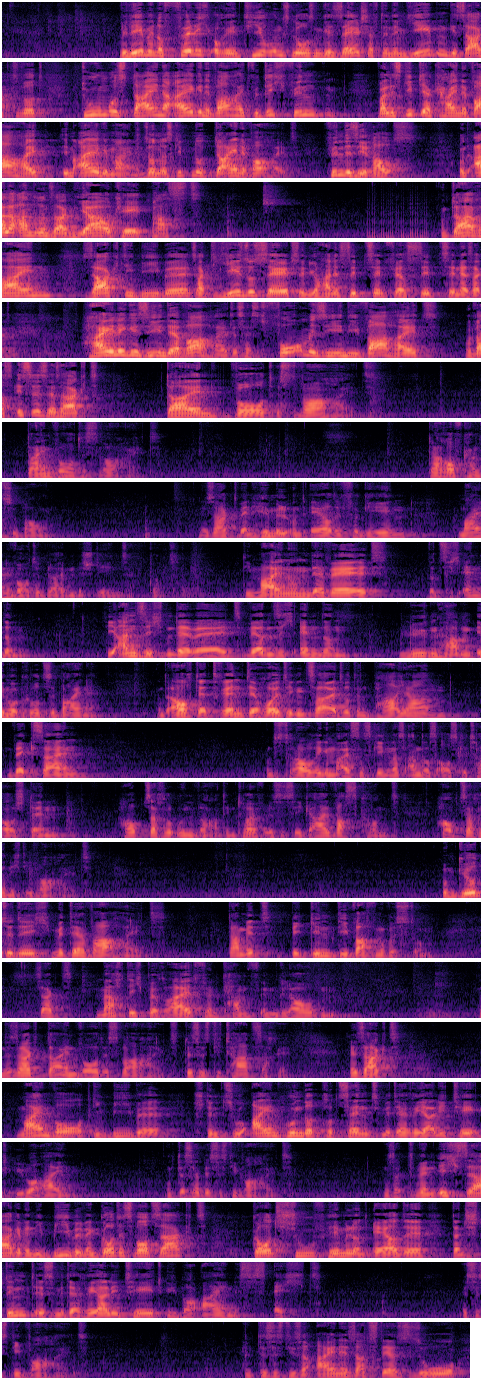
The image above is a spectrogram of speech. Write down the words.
Wir leben in einer völlig orientierungslosen Gesellschaft, in der jedem gesagt wird, du musst deine eigene Wahrheit für dich finden. Weil es gibt ja keine Wahrheit im Allgemeinen, sondern es gibt nur deine Wahrheit. Finde sie raus. Und alle anderen sagen, ja, okay, passt. Und da rein sagt die Bibel, sagt Jesus selbst in Johannes 17, Vers 17, er sagt, heilige sie in der Wahrheit, das heißt, forme sie in die Wahrheit. Und was ist es? Er sagt, Dein Wort ist Wahrheit. Dein Wort ist Wahrheit. Darauf kannst du bauen. er sagt, wenn Himmel und Erde vergehen, meine Worte bleiben bestehen, sagt Gott. Die Meinung der Welt wird sich ändern. Die Ansichten der Welt werden sich ändern. Lügen haben immer kurze Beine. Und auch der Trend der heutigen Zeit wird in ein paar Jahren weg sein und das Traurige meistens gegen was anderes ausgetauscht, denn Hauptsache unwahr. Dem Teufel ist es egal, was kommt. Hauptsache nicht die Wahrheit. Umgürte dich mit der Wahrheit. Damit beginnt die Waffenrüstung. Sagt, mach dich bereit für einen Kampf im Glauben. Und er sagt, dein Wort ist Wahrheit. Das ist die Tatsache. Er sagt, mein Wort, die Bibel, stimmt zu 100 Prozent mit der Realität überein. Und deshalb ist es die Wahrheit. Er sagt, wenn ich sage, wenn die Bibel, wenn Gottes Wort sagt, Gott schuf Himmel und Erde, dann stimmt es mit der Realität überein. Es ist echt. Es ist die Wahrheit. Und das ist dieser eine Satz, der so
